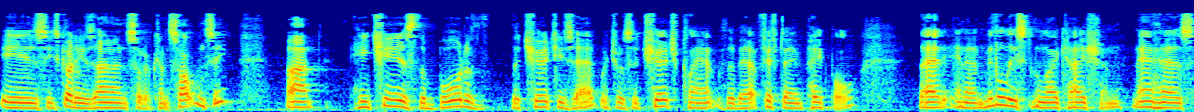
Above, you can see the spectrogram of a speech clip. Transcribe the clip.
is, he's got his own sort of consultancy, but he chairs the board of the church he's at, which was a church plant with about 15 people, that in a Middle Eastern location now has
